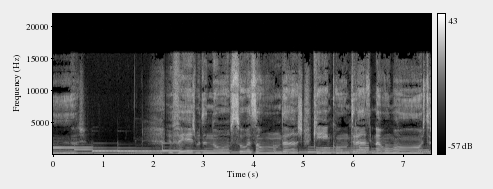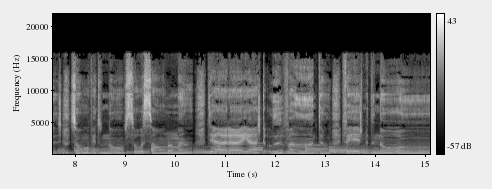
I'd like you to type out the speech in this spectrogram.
Vês-me de novo, sou as ondas que encontras e não mostras. Sou um vento novo, sou a soma de areias que levantam. Vês-me de novo.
